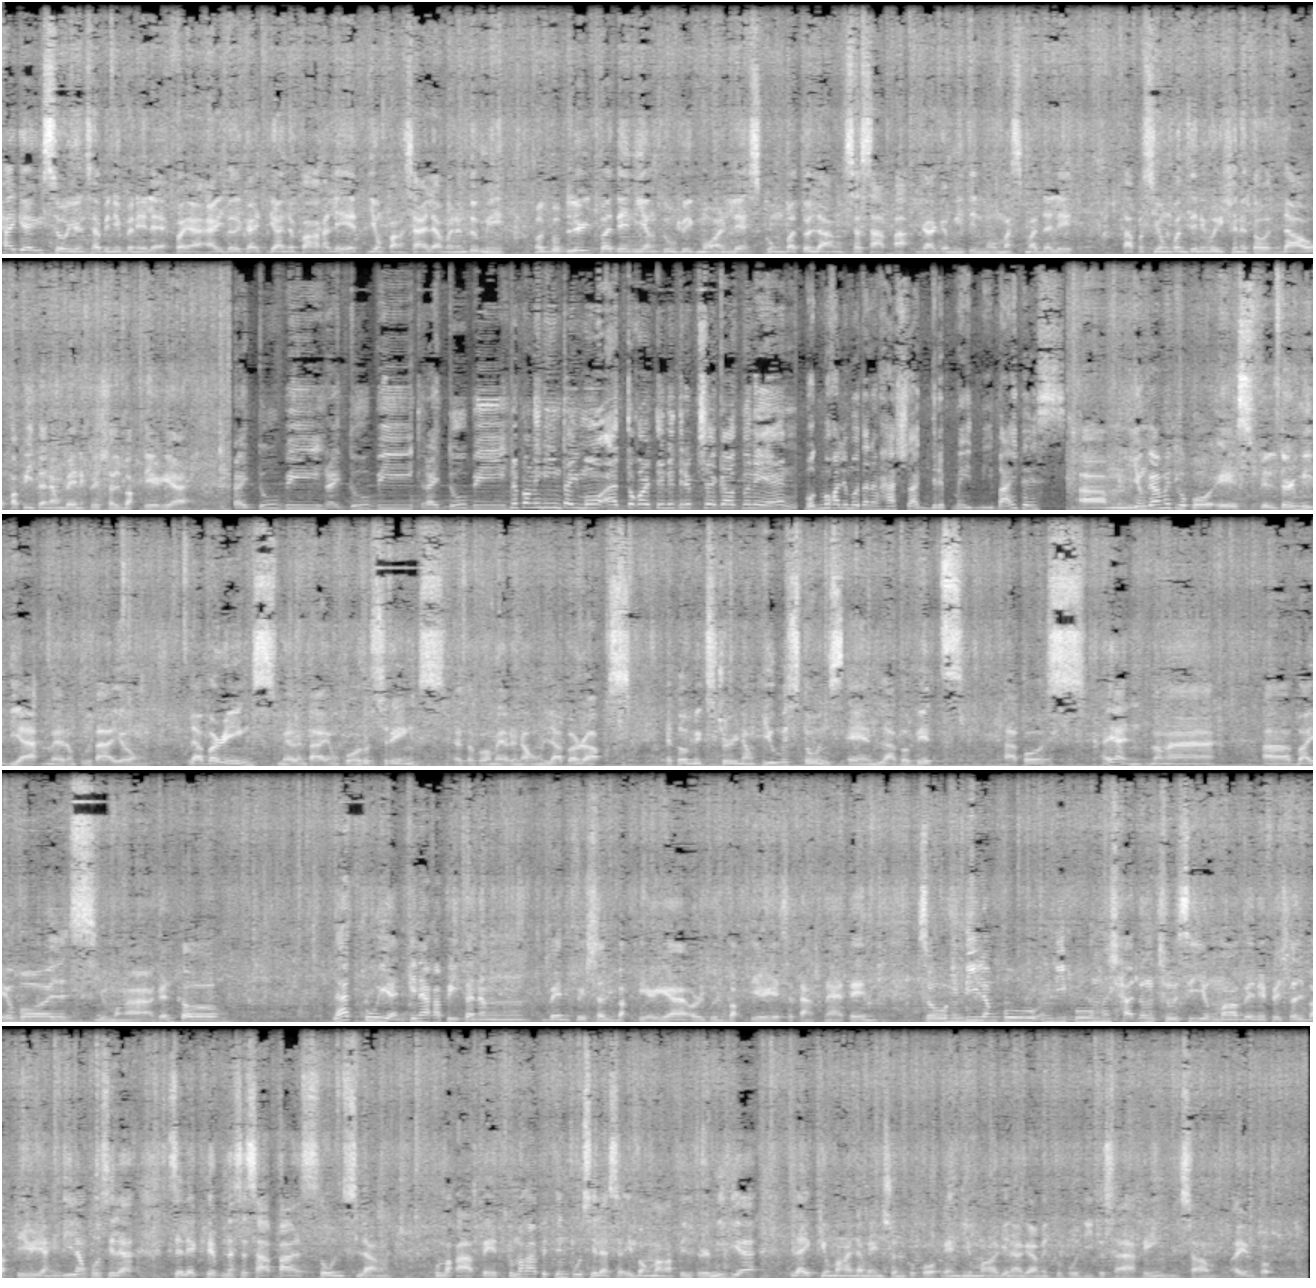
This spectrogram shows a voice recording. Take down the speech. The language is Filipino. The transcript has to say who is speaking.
Speaker 1: Hi guys! So yun sabi ni Vanilla FYI Idol kahit gaano pa kakaliit yung pangsala mo ng dumi magbo-blurred pa din yung tubig mo unless kung bato lang sa sapa gagamitin mo mas madali tapos yung continuation nito daw kapitan ng beneficial bacteria Dried tubi, dried tubi, dried tubi. Ano pang hinihintay mo? Add to cart ni drip checkout mo na yan.
Speaker 2: Huwag mo kalimutan ng hashtag DripMadeMeBytes.
Speaker 1: Um, yung gamit ko po is filter media. Meron po tayong lava rings, meron tayong porous rings. Ito po meron akong lava rocks. Ito mixture ng pumice stones and lava bits. Tapos, ayan, mga uh, bio balls, yung mga ganito. Lahat po yan kinakapitan ng beneficial bacteria or good bacteria sa tank natin. So, hindi lang po, hindi po masyadong choosy yung mga beneficial bacteria. Hindi lang po sila selective na sa sapa stones lang kumakapit. Kumakapit din po sila sa ibang mga filter media like yung mga na-mention ko po and yung mga ginagamit ko po dito sa aking sump. Ayun po.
